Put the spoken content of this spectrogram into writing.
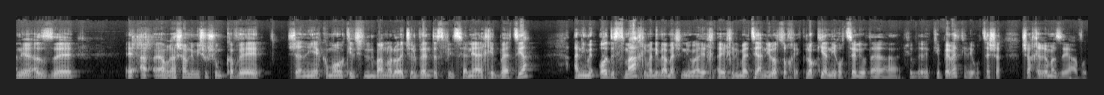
אני אז רשם לי מישהו שהוא מקווה שאני אהיה כמו כשדיברנו על אוהד של ונטספיס שאני היחיד ביציע אני מאוד אשמח אם אני והבן שלי היחידים ביציע אני לא צוחק לא כי אני רוצה להיות היחיד כי באמת כי אני רוצה שהחרם הזה יעבוד.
